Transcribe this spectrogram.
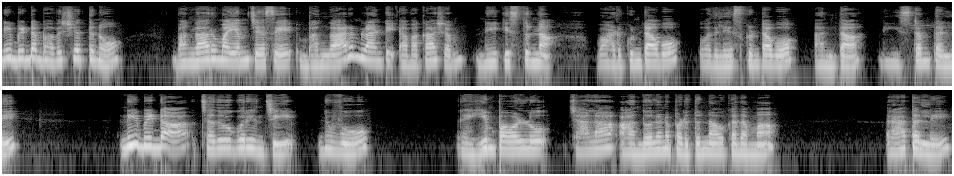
నీ బిడ్డ భవిష్యత్తును బంగారుమయం చేసే బంగారం లాంటి అవకాశం నీకిస్తున్నా. వాడుకుంటావో వదిలేసుకుంటావో అంతా నీ ఇష్టం తల్లి. నీ బిడ్డ చదువు గురించి నువ్వు రెయ్యింపవళ్ళు చాలా ఆందోళన పడుతున్నావు కదమ్మా. రా తల్లి.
